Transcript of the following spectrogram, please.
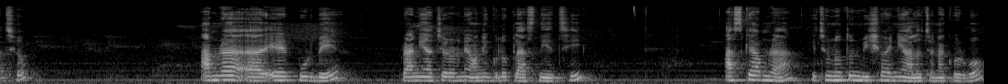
আছো। আমরা এর পূর্বে প্রাণী আচরণে অনেকগুলো ক্লাস নিয়েছি। আজকে আমরা কিছু নতুন বিষয় নিয়ে আলোচনা করব।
